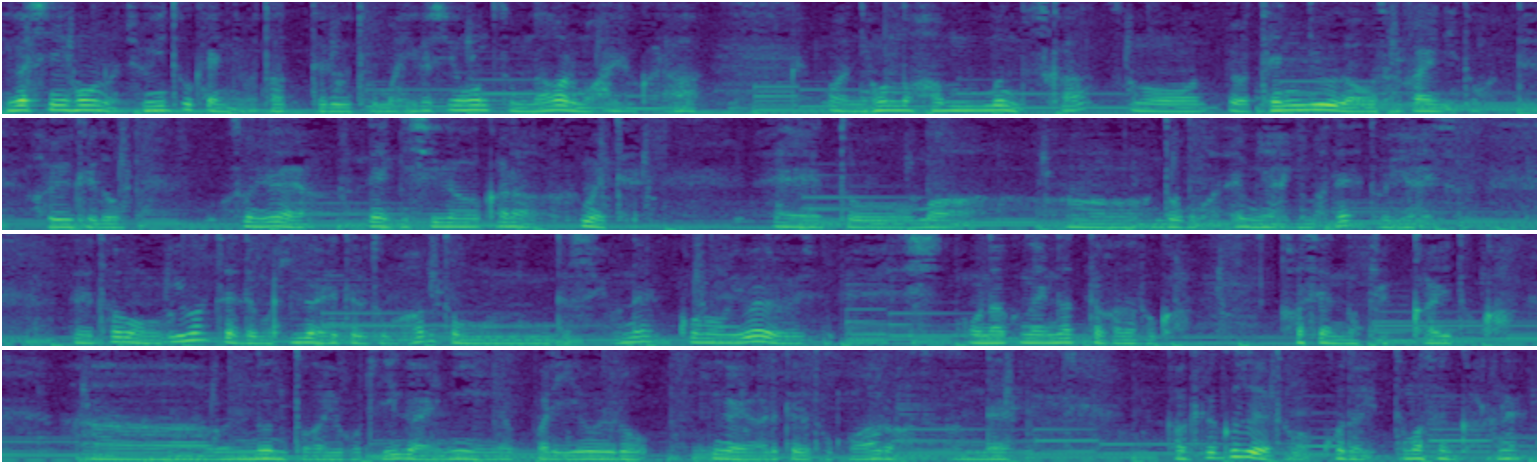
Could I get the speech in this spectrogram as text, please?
東日本の12都県に渡ってると、まあ、東日本っても長野も入るから、まあ、日本の半分ですか？その要は天竜川を境にとかってあるけどそれやや、ね、西側から含めて、えーとまあ、うん、どこまで？宮城まで？とりあえず。で多分岩手でも被害出てるとこあると思うんですよね。このいわゆるお亡くなりになった方とか河川の決壊とかうんぬんとかいうこと以外にやっぱりいろいろ被害が出てるとこもあるはずなんで崖崩れとかここでは言ってませんからね、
